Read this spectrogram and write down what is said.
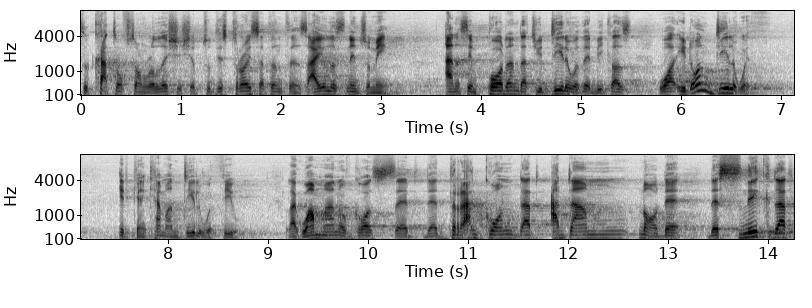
to cut off some relationship, to destroy certain things. Are you listening to me? And it's important that you deal with it because what you don't deal with, it can come and deal with you. Like one man of God said, the dragon that Adam, no, the, the snake that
